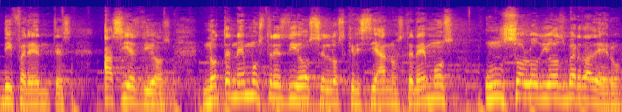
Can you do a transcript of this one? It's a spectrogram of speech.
diferentes. Así es Dios. No tenemos tres dioses los cristianos, tenemos un solo Dios verdadero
